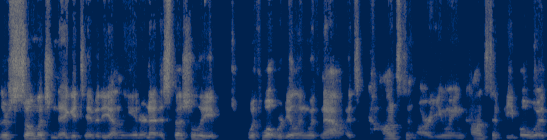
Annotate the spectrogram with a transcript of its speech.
there's so much negativity on the internet, especially with what we're dealing with now. It's constant arguing, constant people with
